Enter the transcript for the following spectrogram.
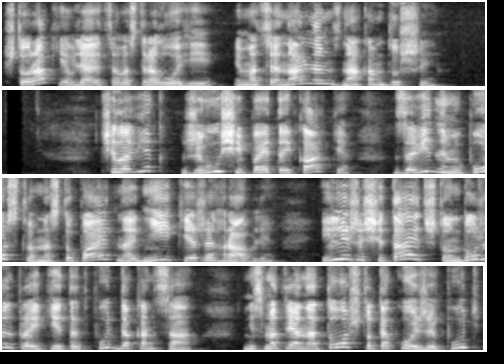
что рак является в астрологии эмоциональным знаком души. Человек, живущий по этой карте, с завидным упорством наступает на одни и те же грабли, или же считает, что он должен пройти этот путь до конца, несмотря на то, что такой же путь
